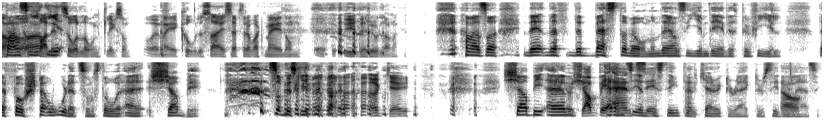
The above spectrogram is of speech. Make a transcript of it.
Att han har fallit så långt liksom. Och är med i Cool Size efter att ha varit med i de uh, Uber-rullarna. alltså, det, det, det bästa med honom det är hans IMDB-profil. Det första ordet som står är chubby. som beskriver Okej. Chubby Yo, chubby and, and distinctive and, character actor, Sidney ja. Lassick.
